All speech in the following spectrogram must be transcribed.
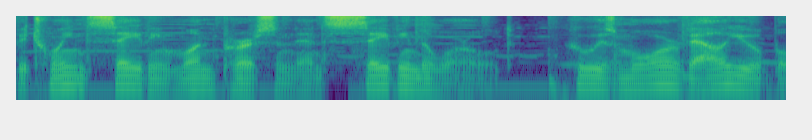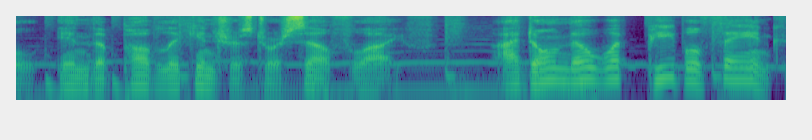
between saving one person and saving the world? Who is more valuable in the public interest or self-life? I don't know what people think.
